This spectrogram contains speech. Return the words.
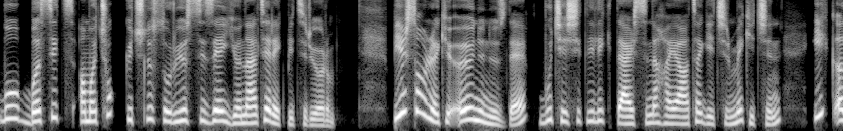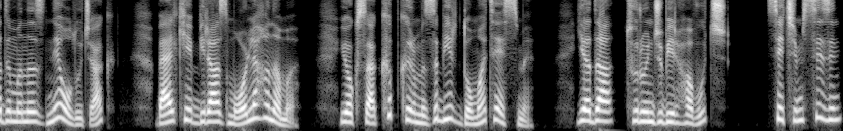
bu basit ama çok güçlü soruyu size yönelterek bitiriyorum. Bir sonraki öğününüzde bu çeşitlilik dersini hayata geçirmek için ilk adımınız ne olacak? Belki biraz mor lahana mı? Yoksa kıpkırmızı bir domates mi? Ya da turuncu bir havuç? Seçim sizin.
